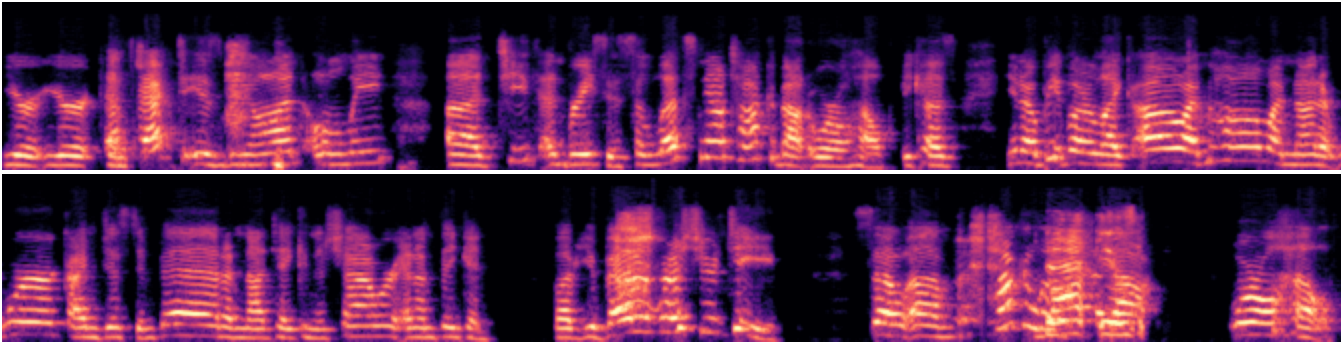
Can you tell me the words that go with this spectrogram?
Your your effect is beyond only uh, teeth and braces. So let's now talk about oral health because you know people are like, oh, I'm home, I'm not at work, I'm just in bed, I'm not taking a shower, and I'm thinking, but you better brush your teeth. So um, talk a little that bit is, about oral health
